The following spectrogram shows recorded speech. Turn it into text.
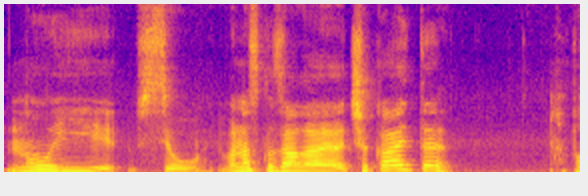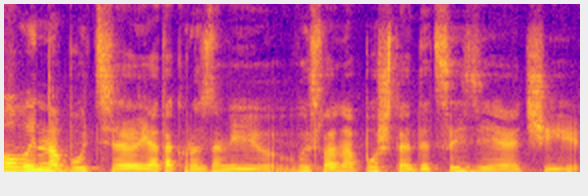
Ну і все. Вона сказала: чекайте, повинна бути, я так розумію, вислана пошта децизія чи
